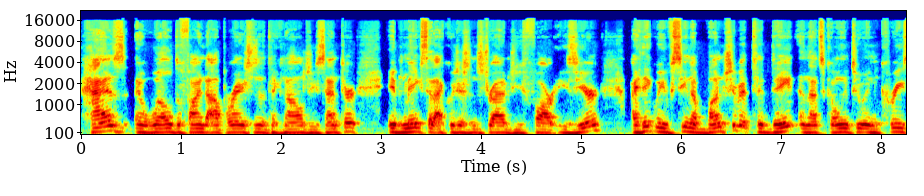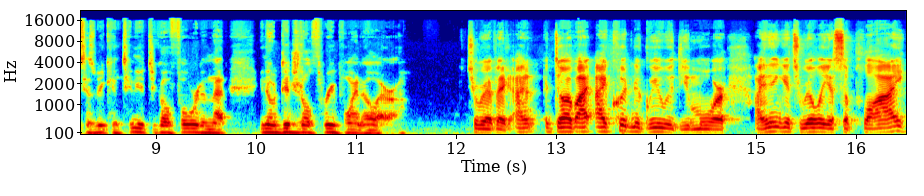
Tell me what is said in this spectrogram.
has a well-defined operations and technology center, it makes that acquisition strategy far easier. I think we've seen a bunch of it to date, and that's going to increase as we continue to go forward in that, you know, digital 3.0 era. Terrific. I, Dov, I, I couldn't agree with you more. I think it's really a supply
